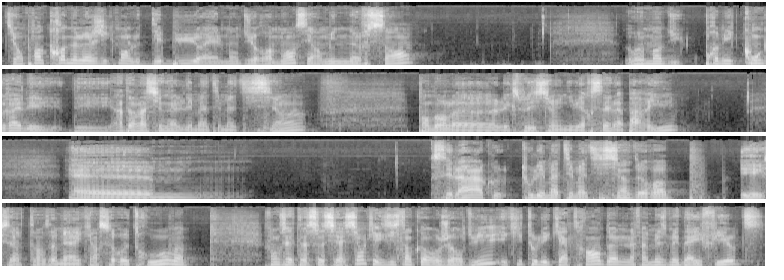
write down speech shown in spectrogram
si, on prend chronologiquement le début réellement du roman, c'est en 1900, au moment du premier congrès des, des international des mathématiciens, pendant l'exposition universelle à Paris. Euh, c'est là que tous les mathématiciens d'Europe et certains Américains se retrouvent font cette association qui existe encore aujourd'hui et qui tous les quatre ans donne la fameuse médaille Fields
